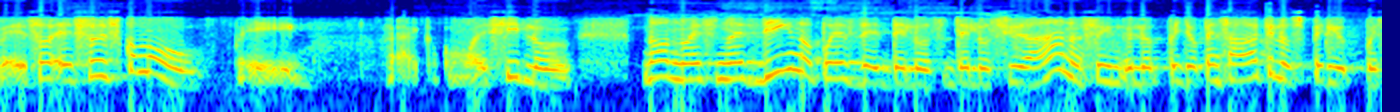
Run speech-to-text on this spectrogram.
eso, eso es como, ¿cómo decirlo? no no es no es digno pues de, los de los ciudadanos. Yo pensaba que los pues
